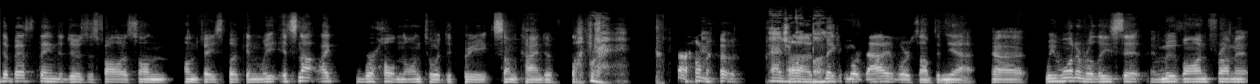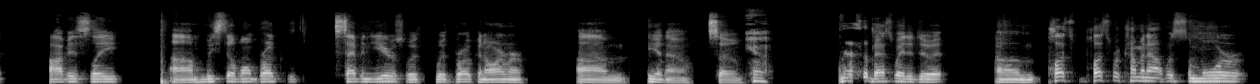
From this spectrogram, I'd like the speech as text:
the best thing to do is just follow us on on Facebook, and we. It's not like we're holding on to it to create some kind of like Right. I don't know Magical uh, to make it more valuable or something. Yeah, uh, we want to release it and move on from it. Obviously, um, we still won't broke seven years with with broken armor. Um, you know, so Yeah. and that's the best way to do it. Um, plus, plus we're coming out with some more.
